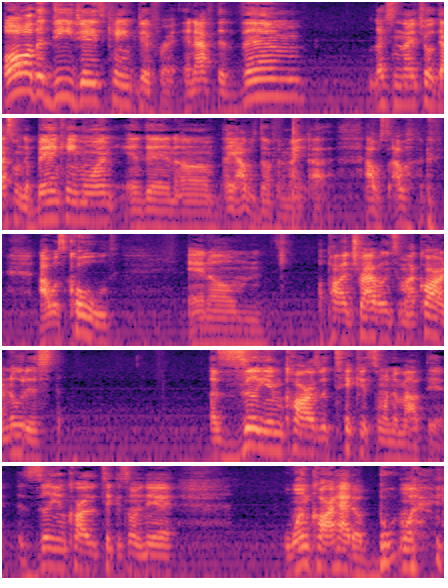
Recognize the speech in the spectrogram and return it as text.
All the DJs came different, and after them, Lex Nitro. That's when the band came on, and then um, hey, I was done for the night. I, I was I, was- I was cold, and um, upon traveling to my car, I noticed a zillion cars with tickets on them out there. A zillion cars with tickets on there. One car had a boot on.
